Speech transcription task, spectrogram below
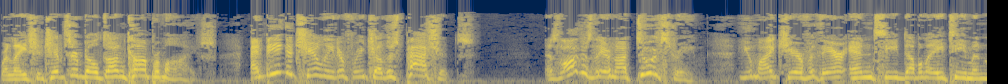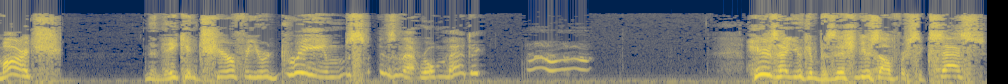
Relationships are built on compromise and being a cheerleader for each other's passions. As long as they are not too extreme, you might cheer for their NCAA team in March, and then they can cheer for your dreams. Isn't that romantic? Here's how you can position yourself for success,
